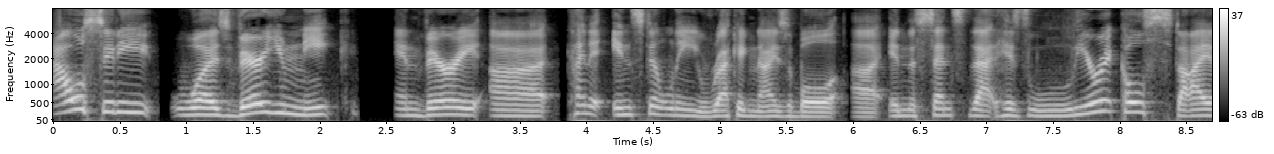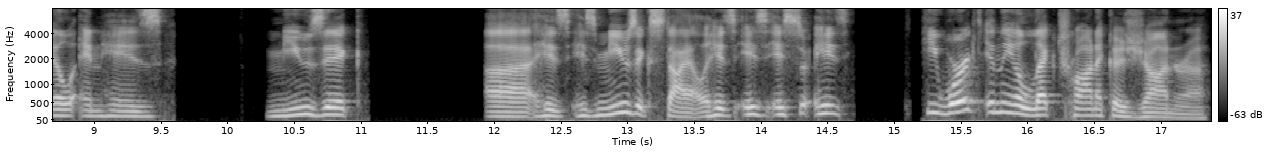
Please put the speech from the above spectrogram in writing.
Owl City was very unique and very uh, kind of instantly recognizable uh, in the sense that his lyrical style and his music uh his his music style his his his, his he worked in the electronica genre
